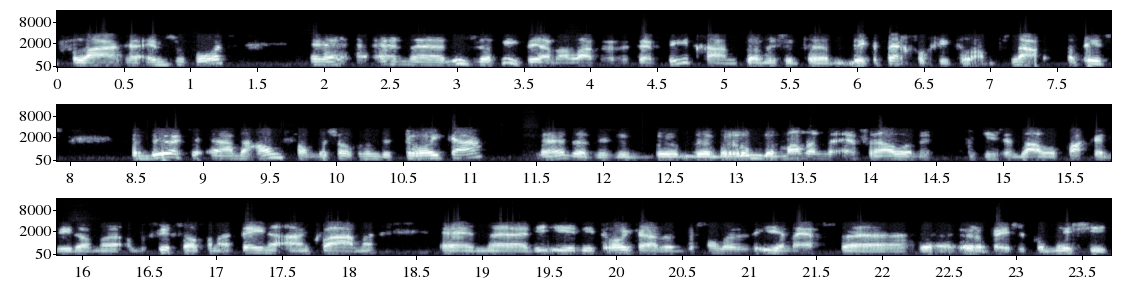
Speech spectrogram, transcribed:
verlagen enzovoort. Uh, en uh, doen ze dat niet, ja, dan laten we de tent failliet gaan. Dan is het uh, dikke pech voor Griekenland. Nou, dat is gebeurd aan de hand van de zogenoemde trojka. dat is de, de, beroemde mannen en vrouwen met en blauwe pakken die dan op het vliegveld van Athene aankwamen. En die, die trojka, dat bestond uit het IMF, de Europese Commissie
